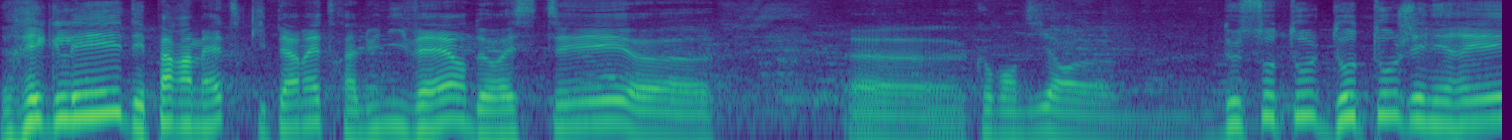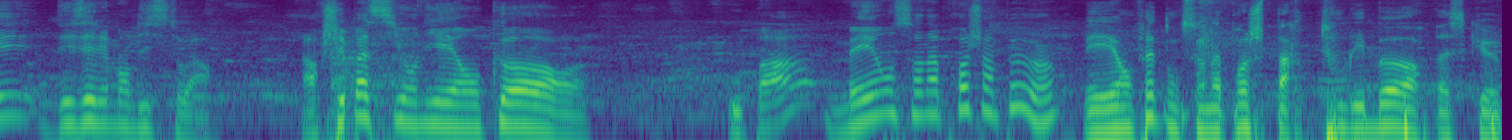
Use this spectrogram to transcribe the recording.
Régler des paramètres qui permettent à l'univers de rester, euh, comment dire, euh, de d'auto-générer des éléments d'histoire. Alors je sais pas si on y est encore ou pas, mais on s'en approche un peu. Hein. Et en fait, on s'en approche par tous les bords parce que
